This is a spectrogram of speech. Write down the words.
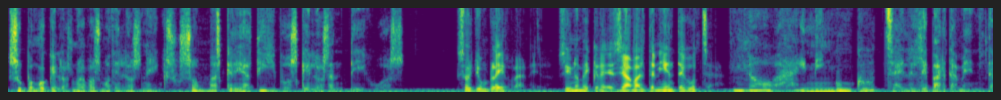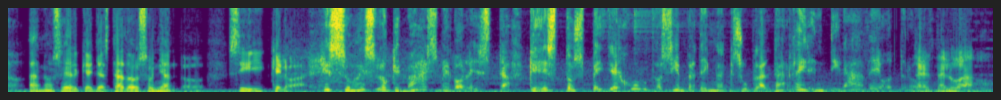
Supongo que los nuevos modelos Nexus son más creativos que los antiguos. Soy un Blade Runner. Si no me crees, llama al teniente Gutsa. No hay ningún Kutza en el departamento. A no ser que haya estado soñando. Sí que lo hay. Eso es lo que más me molesta, que estos pellejudos siempre tengan que suplantar la identidad de otro. Desde luego.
